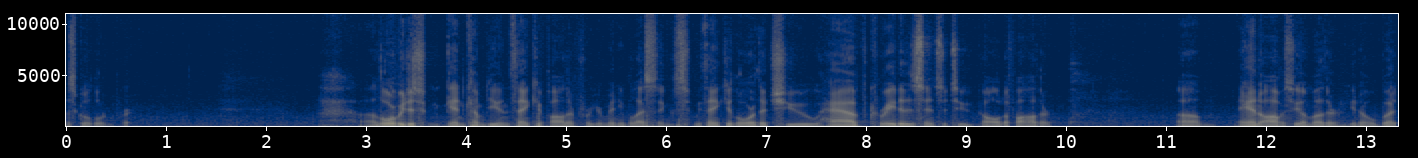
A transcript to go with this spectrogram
Let's go, Lord, in prayer. Uh, Lord, we just again come to you and thank you, Father, for your many blessings. We thank you, Lord, that you have created this institute called a father. Um, and obviously a mother, you know, but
